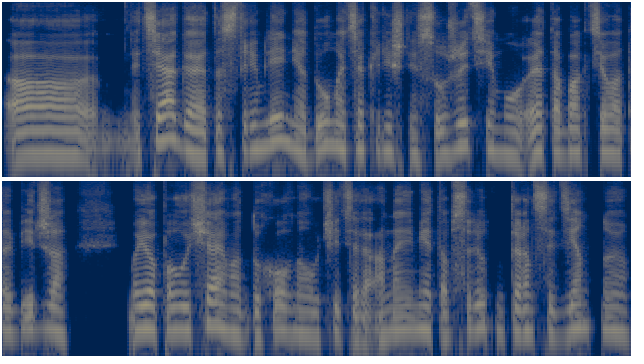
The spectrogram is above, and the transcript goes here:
тяга, это стремление думать о Кришне, служить Ему. Это Бхактивата Биджа. Мы ее получаем от духовного учителя. Она имеет абсолютно трансцендентную,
